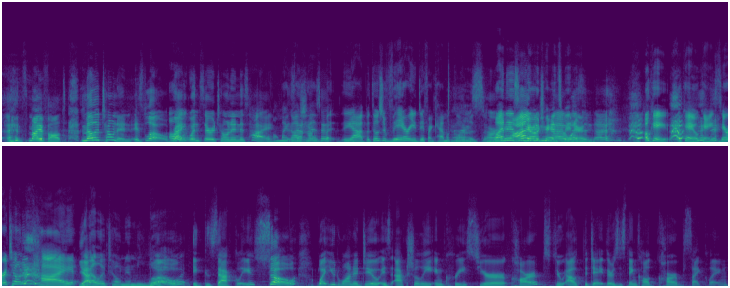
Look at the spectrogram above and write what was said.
it's my fault. Melatonin is low, Oh. right? When serotonin is high. Oh my Is gosh, yes, but yeah, but those are very different chemicals. I'm sorry. One is a I neurotransmitter. uh, okay, okay, okay. Serotonin high, Yeah. melatonin low. low. Exactly. So, what you'd want to do is actually increase your carbs throughout the day. There's this thing called carb cycling.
